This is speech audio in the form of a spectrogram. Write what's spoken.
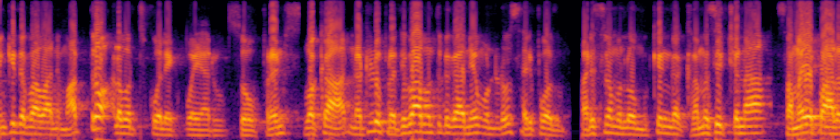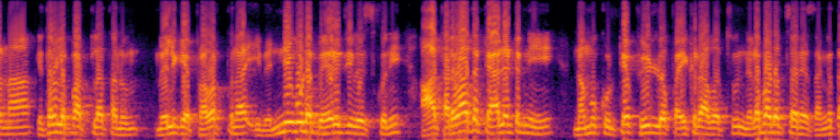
అంకిత భావాన్ని మాత్రం అలవర్చుకోలేకపోయారు. సో ఫ్రెండ్స్ ఒక నటుడు ప్రతిభావంతుడుగానే ఉండడం సరిపోదు. పరిశ్రమలో ముఖ్యంగా క్రమశిక్షణ సమయపాలన ఇతరుల పట్ల తను మెలిగే ప్రవర్తన ఇవన్నీ కూడా బేరీజీ వేసుకుని ఆ తర్వాత టాలెంట్ని నమ్ముకుంటే ఫీల్డ్లో పైకి రావచ్చు నిలబడచ్చు అనే సంగత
